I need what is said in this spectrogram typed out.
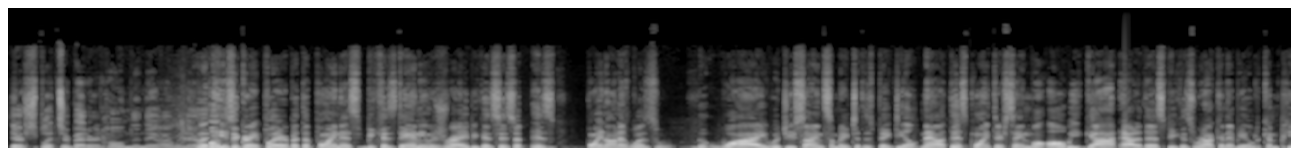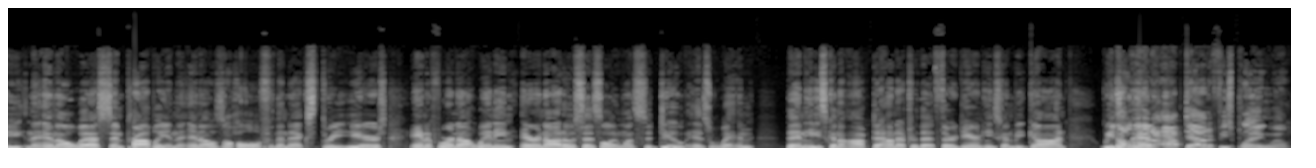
their splits are better at home than they are when they're. Away. he's a great player, but the point is because Danny was right because his his point on it was why would you sign somebody to this big deal? Now at this point they're saying, well, all we got out of this because we're not going to be able to compete in the NL West and probably in the NL as a whole for the next three years. And if we're not winning, Arenado says all he wants to do is win. Then he's going to opt out after that third year and he's going to be gone. We he's don't only have to opt out if he's playing well.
